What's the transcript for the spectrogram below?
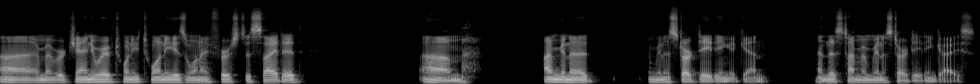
uh, I remember January of 2020 is when I first decided um, I'm gonna I'm gonna start dating again, and this time I'm gonna start dating guys,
